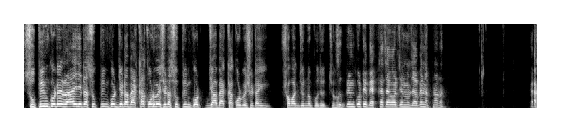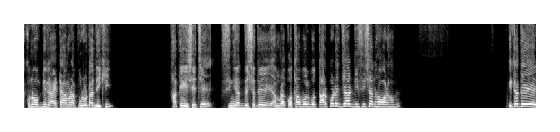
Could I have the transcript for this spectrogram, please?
সুপ্রিম কোর্টের রায় যেটা সুপ্রিম কোর্ট যেটা ব্যাখ্যা করবে সেটা সুপ্রিম কোর্ট যা ব্যাখ্যা করবে সেটাই সবার জন্য প্রযোজ্য সুপ্রিম কোর্টে ব্যাখ্যা চাওয়ার জন্য যাবেন আপনারা? এখনও অবধি রায়টা আমরা পুরোটা দেখি। হাতে এসেছে সিনিয়রদের সাথে আমরা কথা বলব তারপরে যা ডিসিশন হওয়ার হবে। এটাতে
